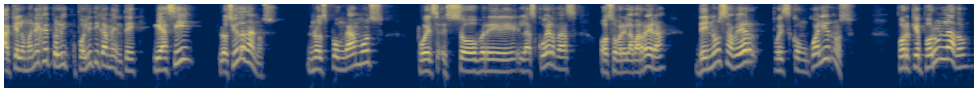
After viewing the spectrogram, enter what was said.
a que lo maneje políticamente y así los ciudadanos nos pongamos pues sobre las cuerdas o sobre la barrera de no saber pues con cuál irnos. Porque por un lado,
